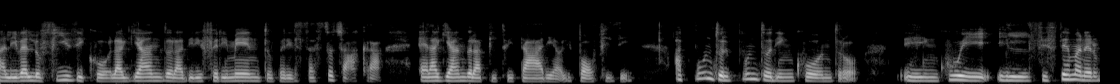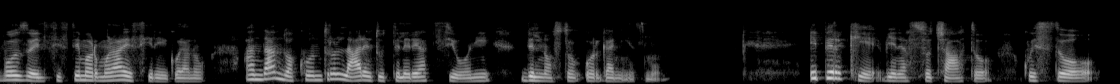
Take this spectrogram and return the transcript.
a livello fisico la ghiandola di riferimento per il sesto chakra è la ghiandola pituitaria o l'ipofisi, appunto il punto di incontro in cui il sistema nervoso e il sistema ormonale si regolano, andando a controllare tutte le reazioni del nostro organismo. E perché viene associato questo,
